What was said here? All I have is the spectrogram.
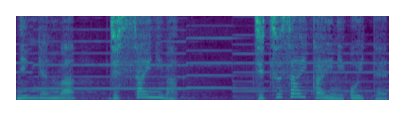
人間は実際には実在界において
